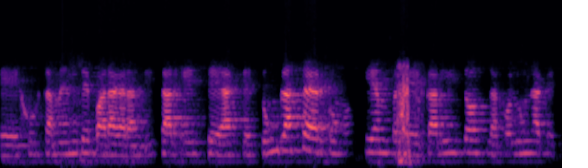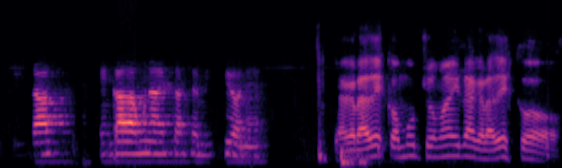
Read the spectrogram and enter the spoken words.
eh, justamente para garantizar ese acceso. Un placer, como siempre, Carlitos, la columna que necesitas en cada una de estas emisiones. Te agradezco mucho, Mayra, agradezco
